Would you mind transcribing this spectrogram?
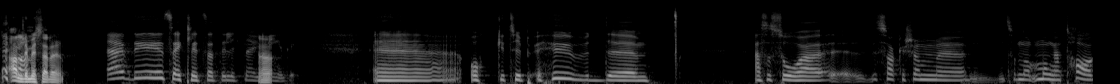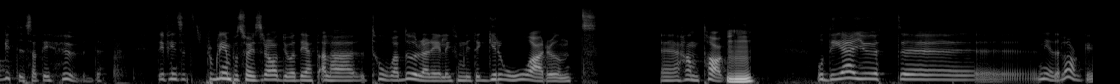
Aldrig mer ställa den. Nej, det är så äckligt så att det liknar ju Ja. ingenting. Eh, och typ hud, eh, alltså så, eh, saker som, eh, som många har tagit i så att det är hud. Det finns ett problem på Sveriges Radio och det är att alla toadörrar är liksom lite gråa runt eh, handtag. Mm. Och det är ju ett eh, nederlag eh,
